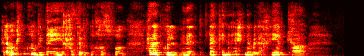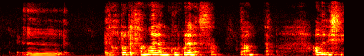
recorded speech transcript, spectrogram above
هلأ ممكن يكون في تغيير حسب التخصص حسب كل بنت لكن إحنا بالأخير ك الخطوط الحمراء لازم نكون كلها نفسها تمام؟ أول إشي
